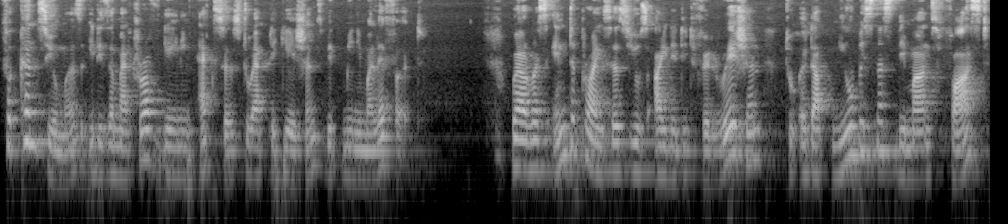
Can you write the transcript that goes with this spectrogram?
For consumers, it is a matter of gaining access to applications with minimal effort whereas enterprises use Identity Federation to adapt new business demands fast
